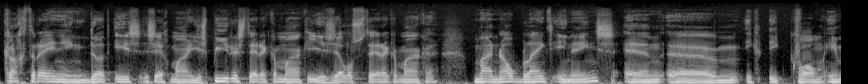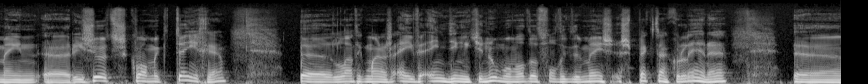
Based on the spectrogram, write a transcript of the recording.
krachttraining, dat is zeg maar je spieren sterker maken, jezelf sterker maken. Maar nou blijkt ineens, en uh, ik, ik kwam in mijn uh, research kwam ik tegen... Uh, laat ik maar eens even één dingetje noemen, want dat vond ik de meest spectaculaire. Uh,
